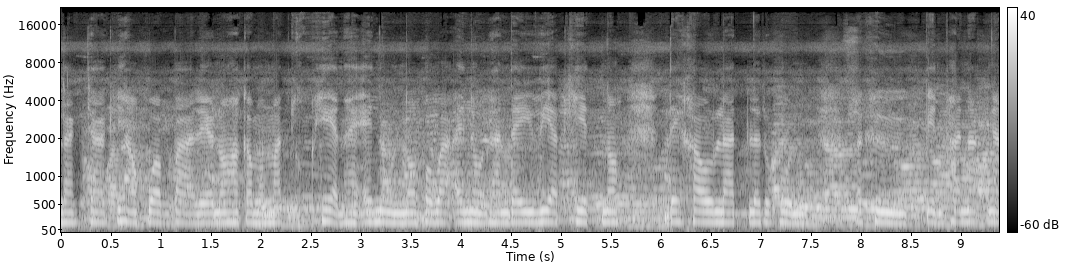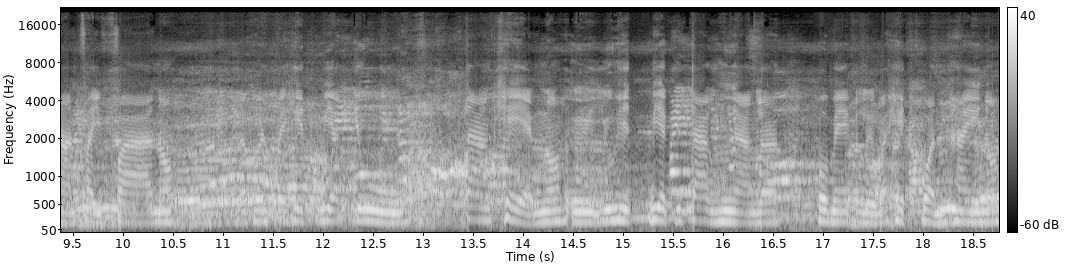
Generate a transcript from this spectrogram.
หลังจากที่เฮาคั่วปลาแล้วเนาะเฮาก็มามัดแผ่นให้ไอ้นนท์เนาะเพราะว่าไอ้นนท์ทันได้เวียกเฮ็ดเนาะได้เข้ารัดแล้วทุกคนก็คือเป็นพนักงานไฟฟ้าเนาะแล้วเพิ่นไปเฮ็ดเวียกอยู่ต่างแขงเนาะเอออยู่เฮ็ดเวียกอยู่ต่างเมืองแล้วพ่อแม่ก็เลยว่าเฮ็ดขวัญให้เนาะ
